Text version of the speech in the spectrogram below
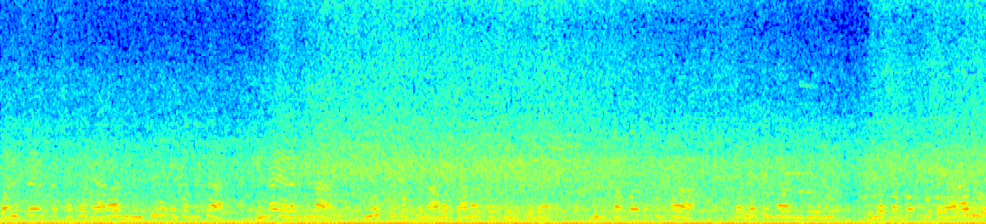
ಬರಿತಾ ಇರ್ತಕ್ಕಂಥದ್ದು ಯಾರಾದರೂ ಇದ್ರೂ ಸಮೇತ ಇನ್ನೂ ಎರಡು ದಿನ ಇವತ್ತು ಮತ್ತು ನಾಳೆ ಕಾಲಾವಕಾಶ ಇರ್ತದೆ ನೀವು ಸಂಬಂಧಪಟ್ಟ ಸದಸ್ಯರಿಗಾಗಿರ್ಬೋದು ಇಲ್ಲ ಸಂಬಂಧಪಟ್ಟ ಯಾರಾದರೂ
